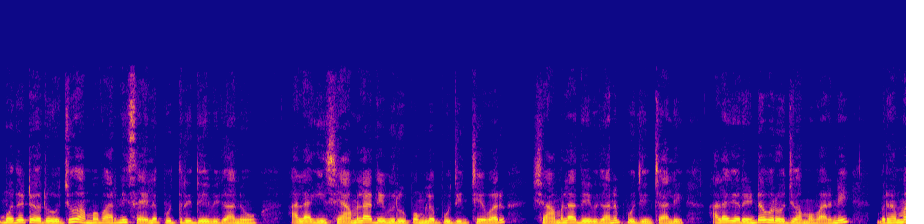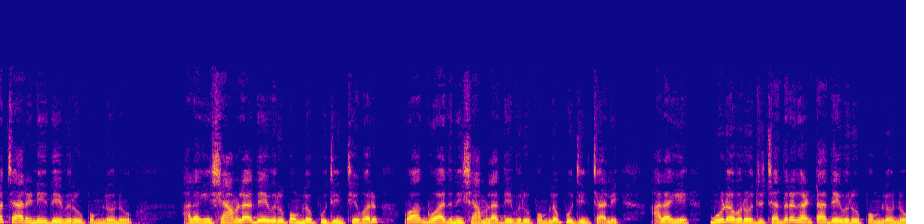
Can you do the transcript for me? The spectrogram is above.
మొదట రోజు అమ్మవారిని శైలపుత్రి దేవిగాను అలాగే శ్యామలాదేవి రూపంలో పూజించేవారు శ్యామలాదేవిగాను పూజించాలి. అలాగే రెండవ రోజు అమ్మవారిని బ్రహ్మచారిణీ దేవి రూపంలోను అలాగే శ్యామలాదేవి రూపంలో పూజించేవారు వాగ్వాదిని శ్యామలాదేవి రూపంలో పూజించాలి. అలాగే మూడవ రోజు చంద్రఘంటాదేవి రూపంలోను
